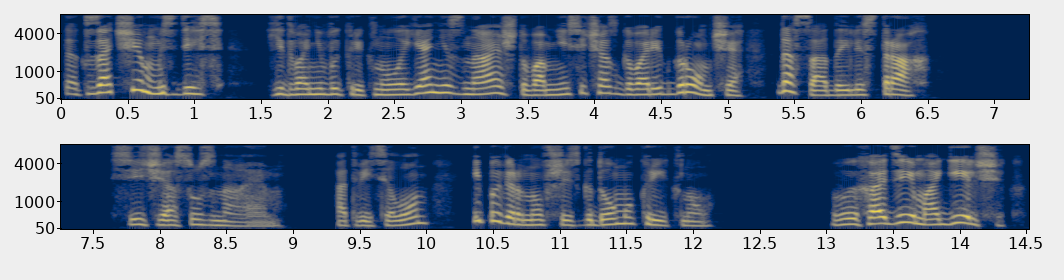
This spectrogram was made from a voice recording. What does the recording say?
«Так зачем мы здесь?» — едва не выкрикнула я, не зная, что во мне сейчас говорит громче, досада или страх. «Сейчас узнаем», — ответил он и, повернувшись к дому, крикнул. «Выходи, могильщик!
